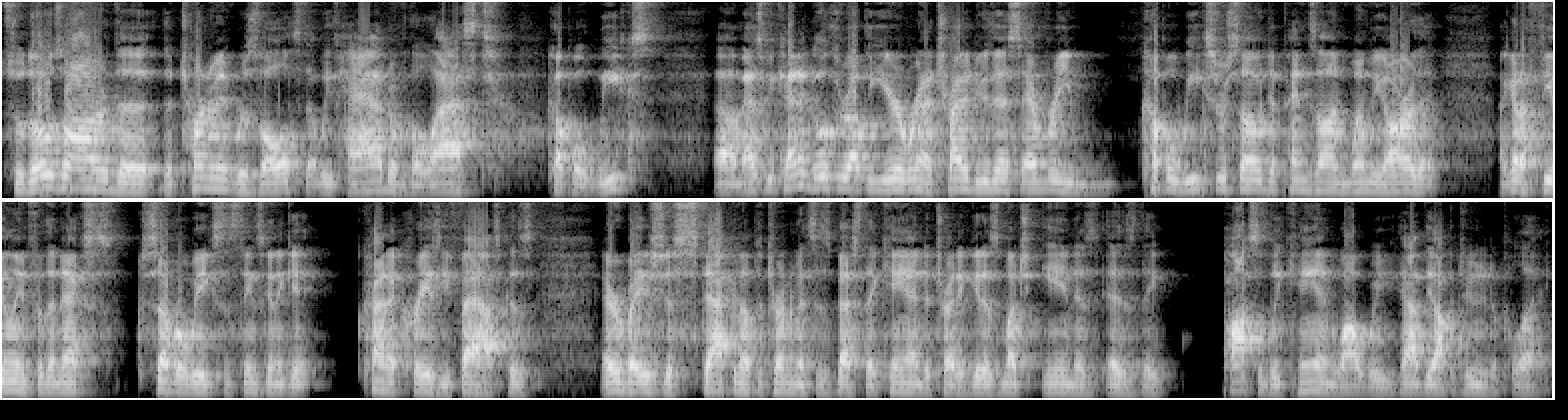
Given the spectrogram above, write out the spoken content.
so those are the the tournament results that we've had over the last couple of weeks. Um, as we kind of go throughout the year, we're going to try to do this every couple weeks or so, depends on when we are. That I got a feeling for the next several weeks, this thing's going to get kind of crazy fast because everybody's just stacking up the tournaments as best they can to try to get as much in as, as they possibly can while we have the opportunity to play.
